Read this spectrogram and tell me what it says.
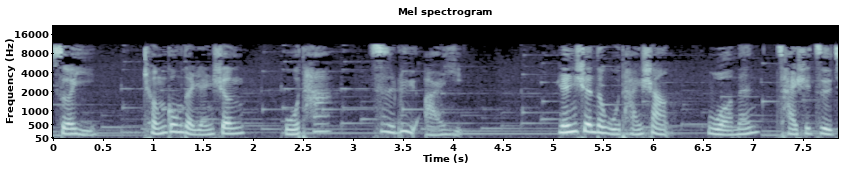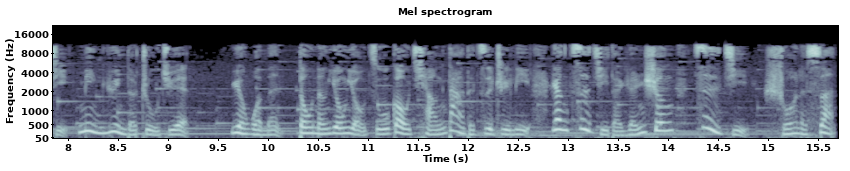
所以，成功的人生无他，自律而已。人生的舞台上，我们才是自己命运的主角。愿我们都能拥有足够强大的自制力，让自己的人生自己说了算。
